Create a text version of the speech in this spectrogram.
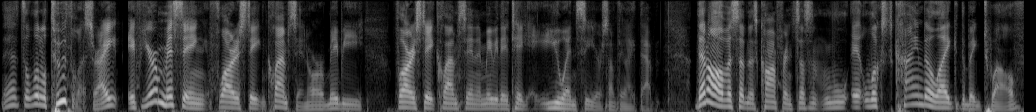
That's a little toothless, right? If you're missing Florida State and Clemson, or maybe Florida State, Clemson, and maybe they take UNC or something like that. Then all of a sudden, this conference doesn't. It looks kind of like the Big Twelve,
